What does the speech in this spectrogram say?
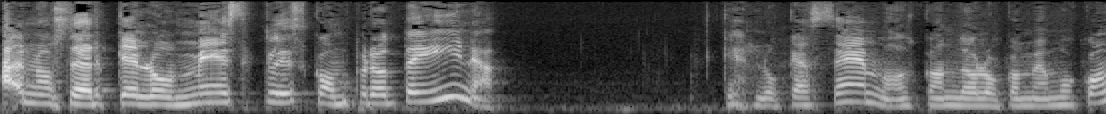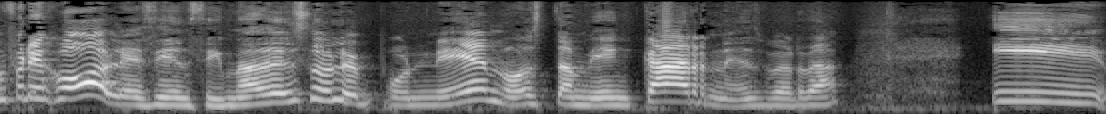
a no ser que lo mezcles con proteína, que es lo que hacemos cuando lo comemos con frijoles y encima de eso le ponemos también carnes, ¿verdad? Y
